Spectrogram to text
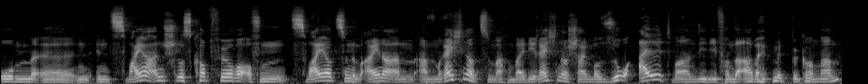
um äh, einen Zweieranschluss-Kopfhörer auf einem Zweier zu einem Einer am, am, Rechner zu machen, weil die Rechner scheinbar so alt waren, die die von der Arbeit mitbekommen haben,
